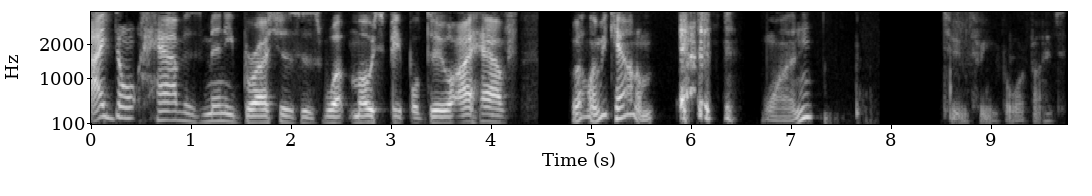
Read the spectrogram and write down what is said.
I don't have as many brushes as what most people do. I have, well, let me count them. One, two, three, four, five, six.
